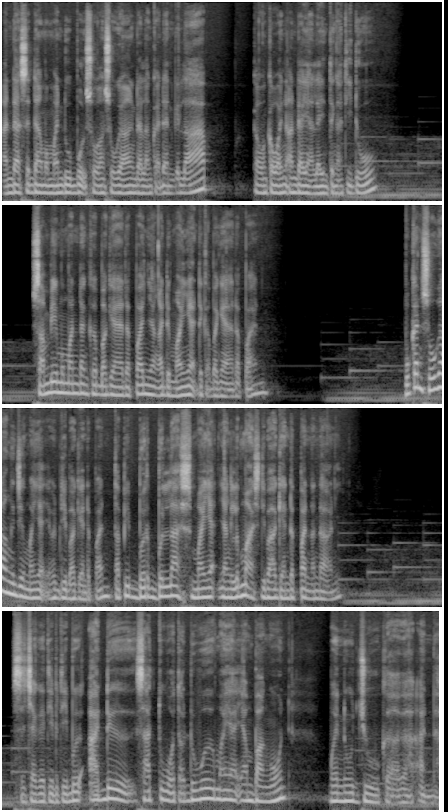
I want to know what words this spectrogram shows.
anda sedang memandu bot seorang-seorang dalam keadaan gelap, kawan-kawan anda yang lain tengah tidur, sambil memandang ke bahagian hadapan yang ada mayat dekat bahagian hadapan. Bukan seorang je mayat yang di bahagian depan, tapi berbelas mayat yang lemas di bahagian depan anda ni. Secara tiba-tiba ada satu atau dua mayat yang bangun menuju ke arah anda.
